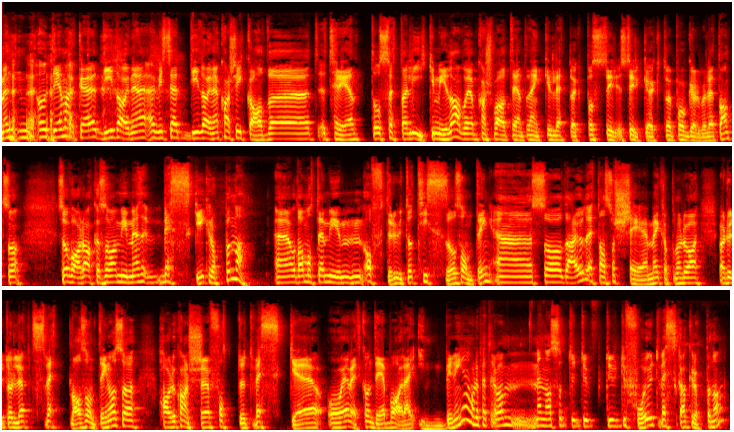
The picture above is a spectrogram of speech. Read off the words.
Men det merker jeg de dagene, hvis jeg de dagene jeg kanskje ikke hadde trent og svetta like mye, da, hvor jeg kanskje bare hadde trent en enkel lettøkt på styrkeøkt på gulvet, eller et annet, så, så var det akkurat som det var mye mer væske i kroppen. da. Eh, og Da måtte jeg mye oftere ut og tisse og sånne ting. Eh, så det er jo et eller annet som skjer med kroppen når du har vært ute og løpt, svetla og sånne ting, og så har du kanskje fått ut væske, og jeg vet ikke om det bare er innbilning, men altså, du, du, du får jo ut væske av kroppen òg.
